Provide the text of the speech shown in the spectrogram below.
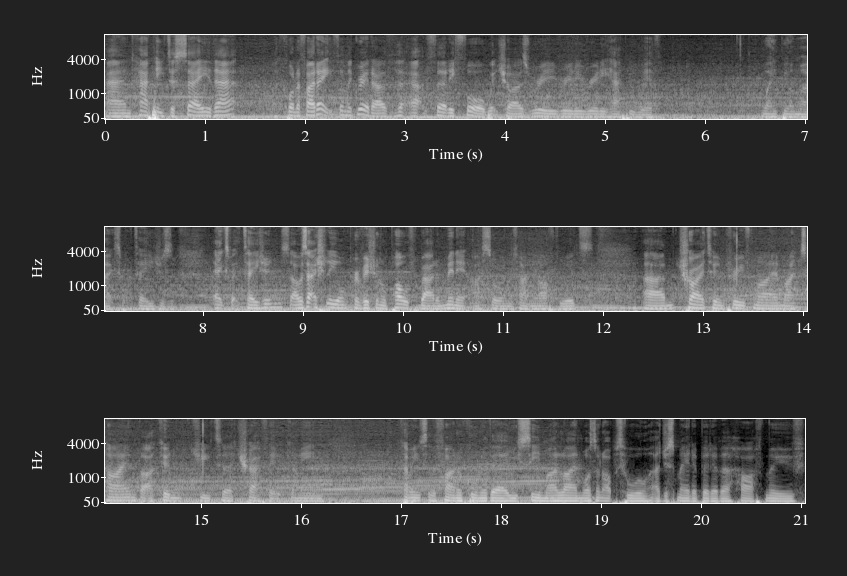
And happy to say that I qualified eighth on the grid out of, out 34, which I was really, really, really happy with. Way beyond my expectations. Expectations. I was actually on provisional pole for about a minute. I saw in the timing afterwards. Um, tried to improve my my time, but I couldn't due to traffic. I mean, coming to the final corner there, you see my line wasn't optimal. I just made a bit of a half move.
